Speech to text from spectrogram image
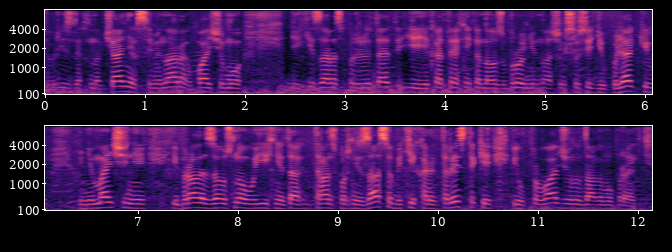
в різних навчаннях, семінарах, бачимо, які зараз пріоритети є, яка техніка на озброєнні наших сусідів поляків в Німеччині, і брали за основу їхні транспортні засоби, ті характеристики і впроваджували в даному проєкті.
